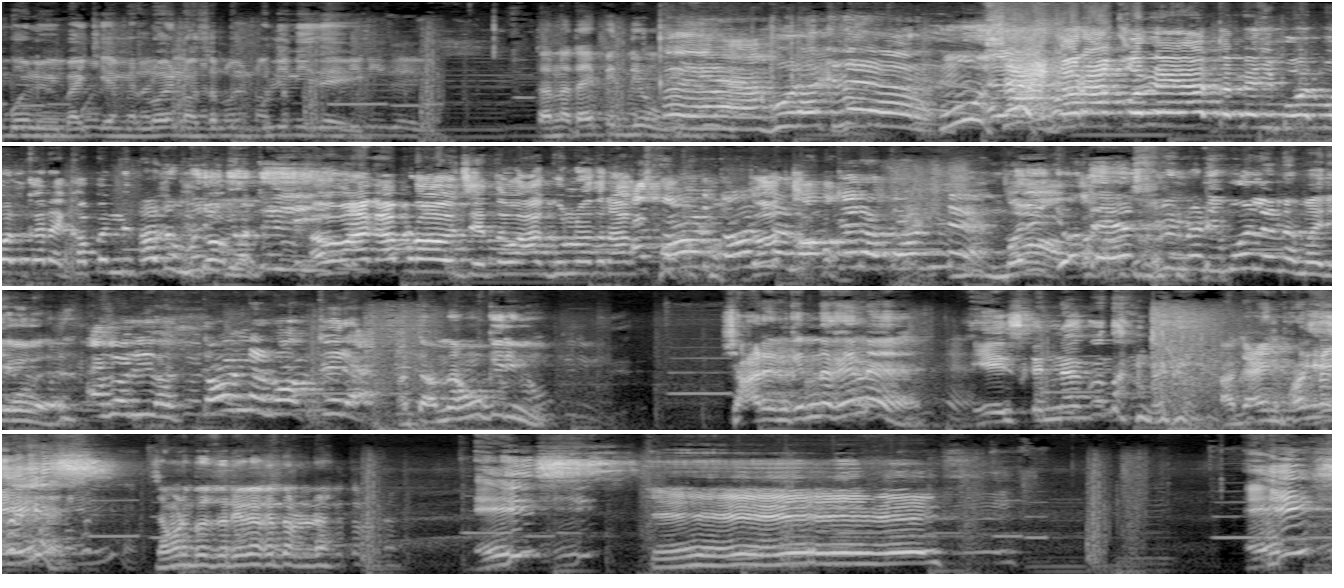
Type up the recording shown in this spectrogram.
બોલવી બાકી અમે લોહીનો સંબંધ ભૂલી નહીં જઈએ તને તો આપી જ દેવું એ આઘું રાખ ને યાર હું છે આગળ રાખો રે યાર તમે બોલ બોલ કરે ખબર નથી આ તો મરી ગયો તે. હવે વાંક આપણો છે તો આ ગુનો તો રાખો ત્રણ ને knock કર્યા ત્રણ ને મરી ગયો તો એસપી નડી બોલે ને મારી હવે આ જો રી- ત્રણ ને knock કર્યા આ તમે શું કર્યું ચારે ને કેમ ને એસ કરી નાખો તમે આ ગાયન ફાડ નાખે જમણ બધું રેવે કતો એસ એસ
